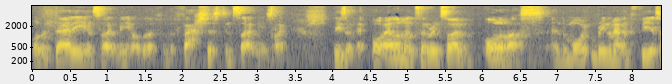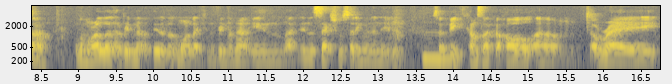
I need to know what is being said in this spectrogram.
or the daddy inside me, or the the fascist inside me. It's like these are all elements that are inside all of us, and the more we can bring them out in theatre, the more I learn how to bring them out in theatre, the more they can bring them out in like in the sexual setting when they're needed. Mm. So it becomes like a whole um, array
